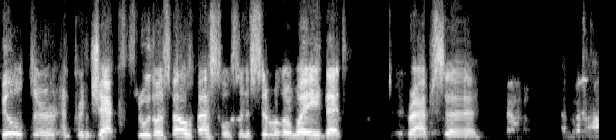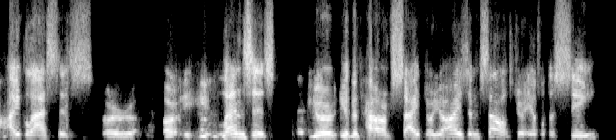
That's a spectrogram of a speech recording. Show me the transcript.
filter and project through those vessels in a similar way that perhaps uh, eyeglasses or, or lenses your, your the power of sight or your eyes themselves. You're able to see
